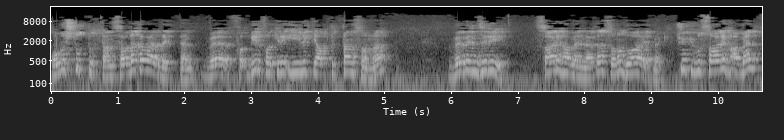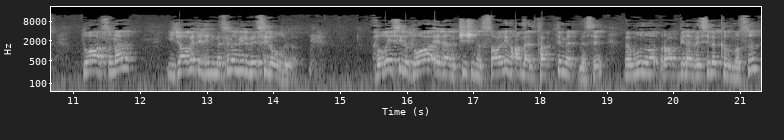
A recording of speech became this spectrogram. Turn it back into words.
Oruç tuttuktan, sadaka verdikten ve bir fakire iyilik yaptıktan sonra ve benzeri salih amellerden sonra dua etmek. Çünkü bu salih amel duasına icabet edilmesine bir vesile oluyor. Dolayısıyla dua eden kişinin salih amel takdim etmesi ve bunu Rabbine vesile kılması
